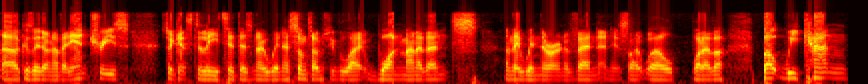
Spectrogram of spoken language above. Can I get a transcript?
because they don't have any entries, so it gets deleted. There's no winner. Sometimes people like one man events and they win their own event, and it's like, well, whatever. But we can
